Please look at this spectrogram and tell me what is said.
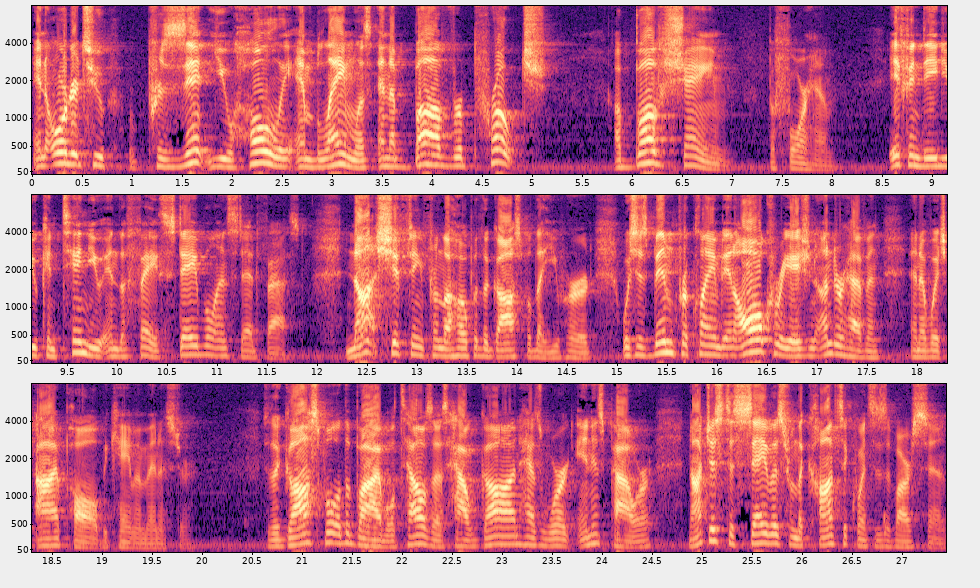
in order to present you holy and blameless and above reproach, above shame before him. If indeed you continue in the faith, stable and steadfast not shifting from the hope of the gospel that you heard, which has been proclaimed in all creation under heaven, and of which I, Paul, became a minister. So the gospel of the Bible tells us how God has worked in his power, not just to save us from the consequences of our sin,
